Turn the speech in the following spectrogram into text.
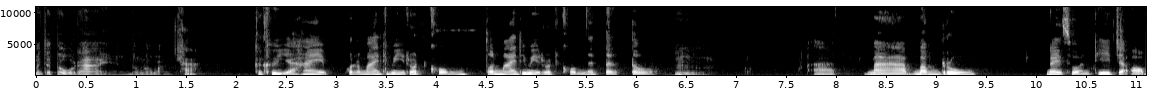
มันจะโตได้ต้องระวังค่ะ ก็คืออย่าให้ผลไม้ที่มีรสขม ต้นไม้ที่มีรสขมนั้นเติบโต อืมมาบำรุงในส่วนที่จะออก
